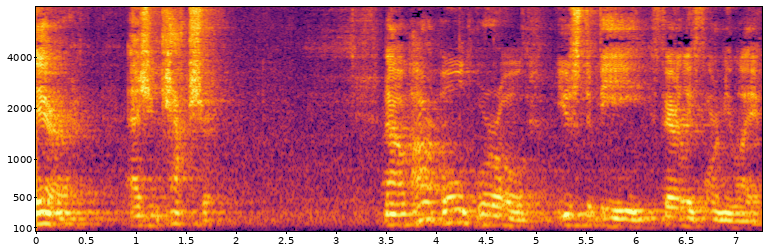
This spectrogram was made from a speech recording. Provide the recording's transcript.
there as you capture. Now, our old world used to be fairly formulaic.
